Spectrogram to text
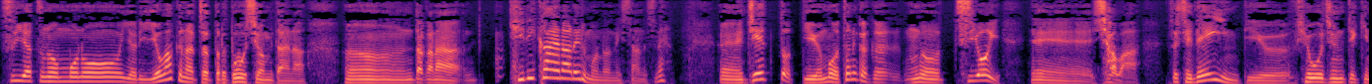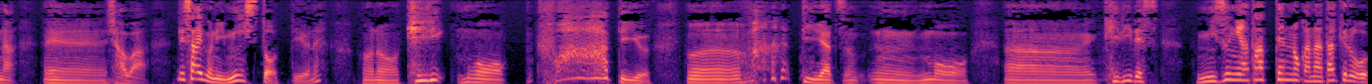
水圧のものより弱くなっちゃったらどうしようみたいな。うん、だから、切り替えられるものにしたんですね。えー、ジェットっていうもうとにかくもう強い、えー、シャワー。そしてレインっていう標準的な、えー、シャワー。で、最後にミストっていうね、あの、霧、もう、ふわーーっていう、うーん、ふわーっていうやつ、うん、もう、あ霧です。水に当たってんのかな？だけど、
